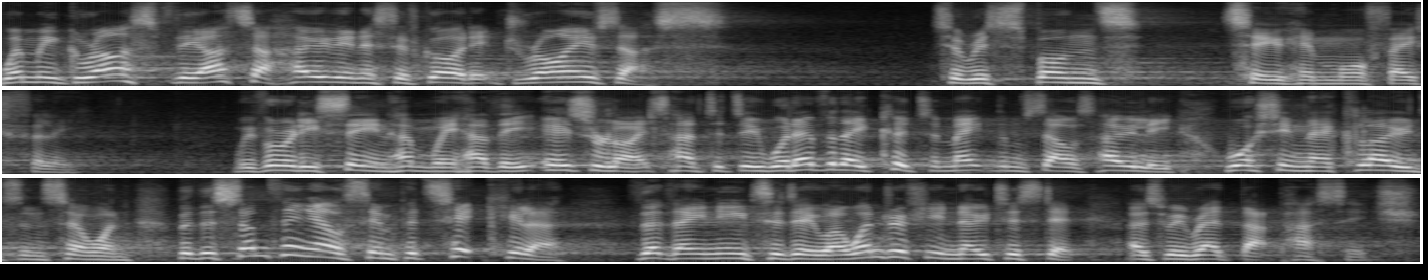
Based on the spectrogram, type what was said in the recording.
When we grasp the utter holiness of God, it drives us to respond to Him more faithfully. We've already seen, haven't we, how the Israelites had to do whatever they could to make themselves holy, washing their clothes and so on. But there's something else in particular that they need to do. I wonder if you noticed it as we read that passage.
